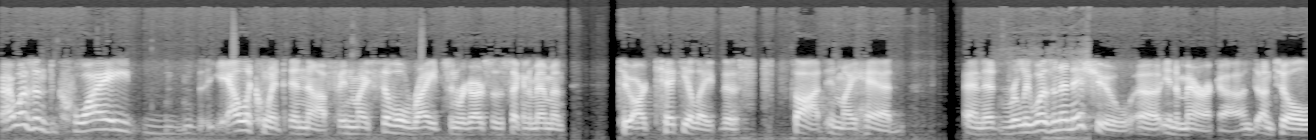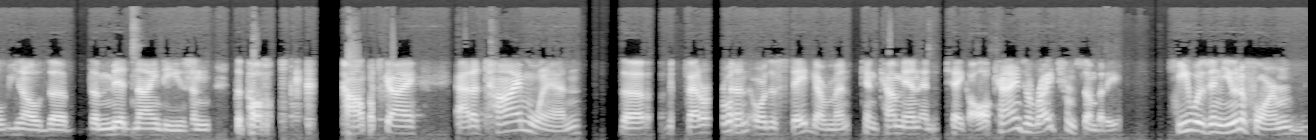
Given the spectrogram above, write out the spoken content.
I wasn't quite eloquent enough in my civil rights in regards to the Second Amendment to articulate this thought in my head, and it really wasn't an issue uh, in America un- until you know the the mid '90s and the post Congress guy at a time when the federal or the state government can come in and take all kinds of rights from somebody. He was in uniform,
